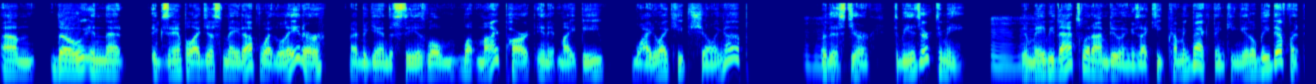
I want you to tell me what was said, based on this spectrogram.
Um, though in that example I just made up, what later I began to see is well, what my part in it might be. Why do I keep showing up for Mhm. this jerk to be a jerk to me? You know, Mhm. maybe that's what I'm doing is I keep coming back thinking it'll be different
